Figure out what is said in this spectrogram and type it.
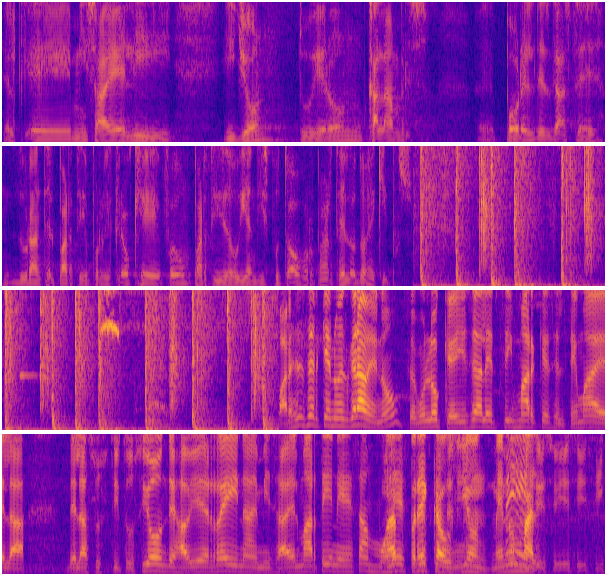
El, eh, Misael y, y, John tuvieron calambres por el desgaste durante el partido, porque creo que fue un partido bien disputado por parte de los dos equipos. Parece ser que no es grave, ¿no? Según lo que dice Alexis Márquez, el tema de la, de la sustitución de Javier Reina, de Misael Martínez, esas molestias. Más precaución, menos mal. Sí, sí, sí, sí.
